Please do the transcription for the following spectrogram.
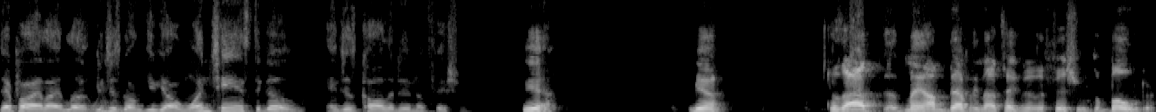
they're probably like, look, we're just gonna give y'all one chance to go and just call it an official. Yeah. Yeah. Because I, man, I'm definitely not taking an official to Boulder.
